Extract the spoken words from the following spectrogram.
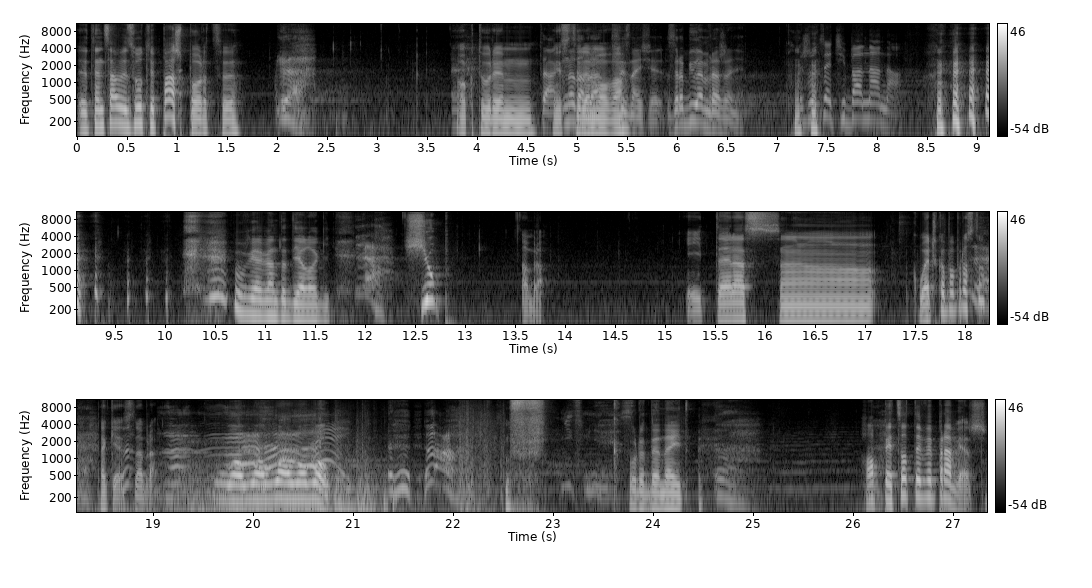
e, ten cały złoty paszport, e, o którym Tak, jest no tyle dobra, mowa. przyznaj się, zrobiłem wrażenie. Rzucę ci banana. Uwielbiam te dialogi. Siup! Dobra. I teraz... E, kółeczko po prostu? Tak jest, dobra. Wow, wow, wow, wow, wow. Kurde, Nate. Hopie, co ty wyprawiasz?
